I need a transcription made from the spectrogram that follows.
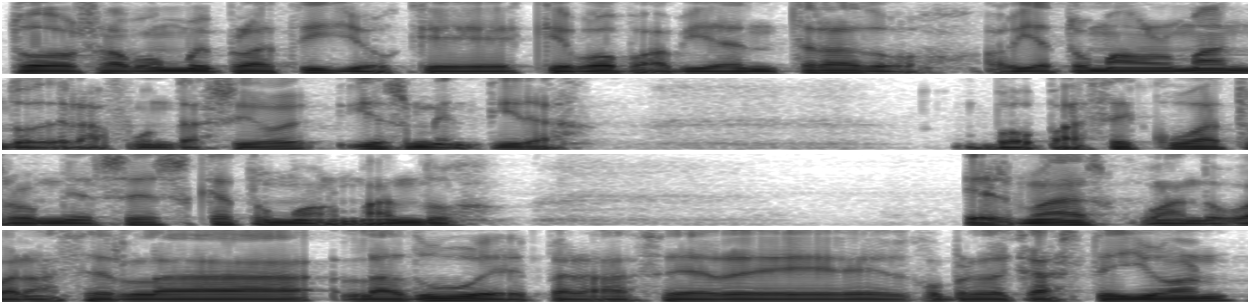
todos a muy platillo que, que Bob había entrado, había tomado el mando de la fundación y es mentira. Bob hace cuatro meses que ha tomado el mando. Es más, cuando van a hacer la, la DUE para hacer eh, comprar el Castellón,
